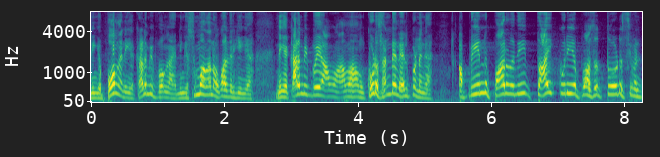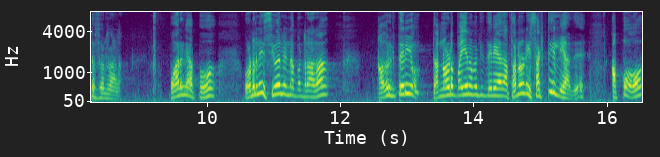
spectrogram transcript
நீங்கள் போங்க நீங்கள் கிளம்பி போங்க. நீங்கள் சும்மா தானே உட்காந்துருக்கீங்க நீங்கள் கிளம்பி போய் அவன் அவன் அவன் கூட சண்டையில் ஹெல்ப் பண்ணுங்க. அப்படின்னு பார்வதி தாய்க்குரிய பாசத்தோடு சிவன்கிட்ட சொல்கிறாளாம் பாருங்கள் அப்போது உடனே சிவன் என்ன பண்ணுறாராம் அவருக்கு தெரியும். தன்னோட பையனை பற்றி தெரியாதா? தன்னுடைய சக்தி இல்லையாது அப்போது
